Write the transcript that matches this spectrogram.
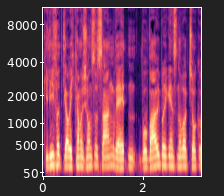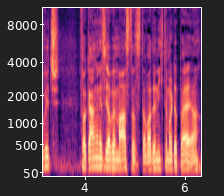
geliefert? Glaube ich, kann man schon so sagen. Wer hätten, wo war übrigens Novak Djokovic vergangenes Jahr beim Masters? Da war der nicht einmal dabei, ja.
